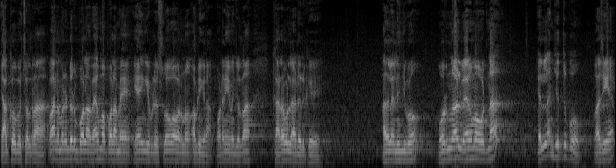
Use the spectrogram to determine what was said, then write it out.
யாக்கோப சொல்றான் வா நம்ம ரெண்டு பேரும் போலாம் வேகமா போலாமே. ஏன் இங்க இவ்வளவு ஸ்லோவா வரணும்? அப்படிங்கிறான். உடனே இவன் சொல்றான் கரவல் ஆடு இருக்கு. அதுல நெஞ்சு போ. ஒரு நாள் வேகமா ஓட்டினா எல்லாம் செத்து போகும். வாசிங்க.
